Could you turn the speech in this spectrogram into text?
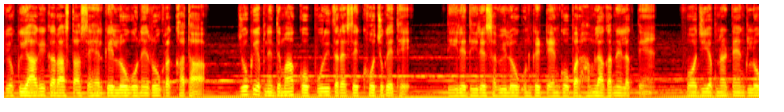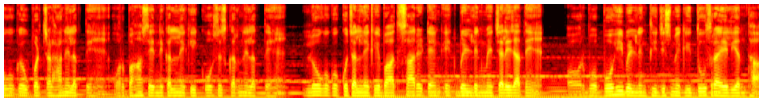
क्योंकि आगे का रास्ता शहर के लोगों ने रोक रखा था, जो कि अपने दिमाग को पूरी तरह से खो चुके थे। धीरे धीरे सभी लोग उनके टैंकों पर हमला करने लगते हैं। फौजी अपना टैंक लोगों के ऊपर चढ़ाने लगते हैं और वहाँ से निकलने की कोशिश करने लगते हैं। लोगों को कुचलने के बाद सारे टैंक एक बिल्डिंग में चले जाते हैं और वो वो ही बिल्डिंग थी जिसमें कि दूसरा एलियन था।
